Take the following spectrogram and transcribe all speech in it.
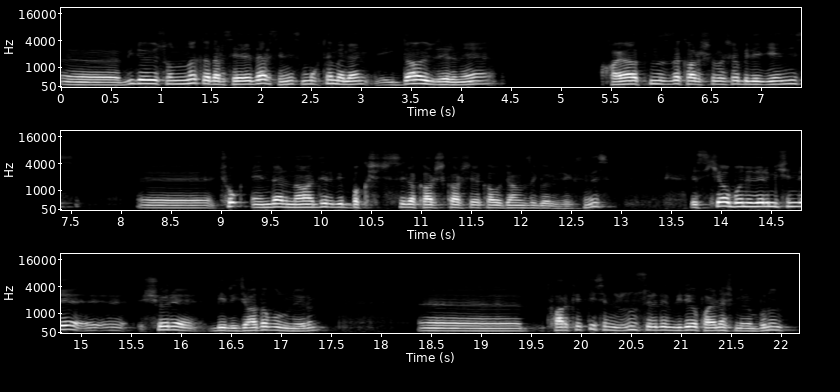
Ee, videoyu sonuna kadar seyrederseniz muhtemelen iddia üzerine hayatınızda karşılaşabileceğiniz e, çok ender nadir bir bakış açısıyla karşı karşıya kalacağınızı göreceksiniz. Eski abonelerim için de e, şöyle bir ricada bulunuyorum. Ee, fark ettiyseniz uzun süredir video paylaşmıyorum. Bunun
